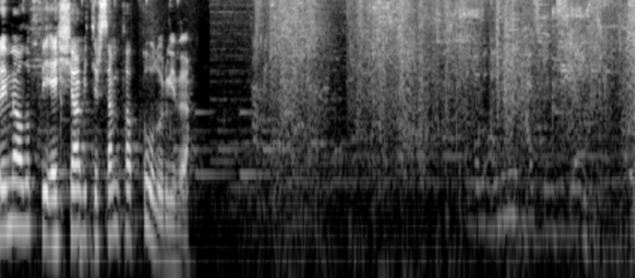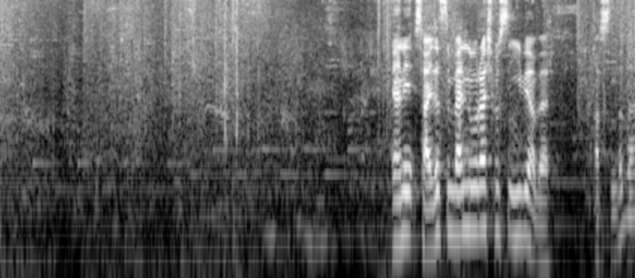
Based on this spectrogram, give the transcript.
Golemi alıp bir eşya bitirsem tatlı olur gibi. Yani Silas'ın benimle uğraşması iyi bir haber. Aslında da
